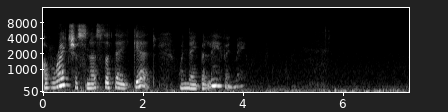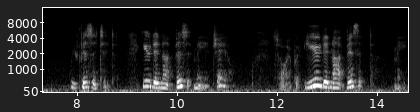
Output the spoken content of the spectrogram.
of righteousness that they get when they believe in me. We visited. You did not visit me in jail. So I put, You did not visit me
